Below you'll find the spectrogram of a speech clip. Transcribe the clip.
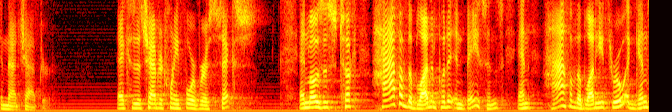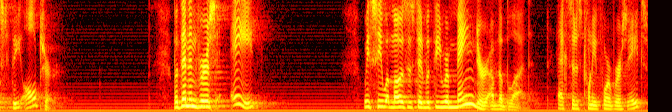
in that chapter. Exodus chapter 24, verse 6. And Moses took half of the blood and put it in basins, and half of the blood he threw against the altar. But then in verse 8, we see what Moses did with the remainder of the blood. Exodus 24, verse 8.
